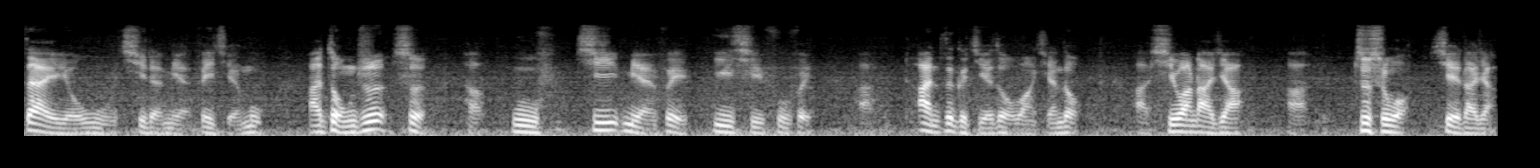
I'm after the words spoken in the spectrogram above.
再有五期的免费节目啊，总之是。啊，五期免费，一期付费，啊，按这个节奏往前走，啊，希望大家啊支持我，谢谢大家。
